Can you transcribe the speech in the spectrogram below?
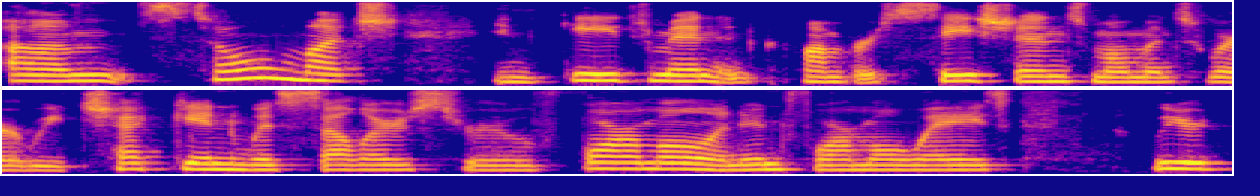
um, so much engagement and conversations, moments where we check in with sellers through formal and informal ways. We are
